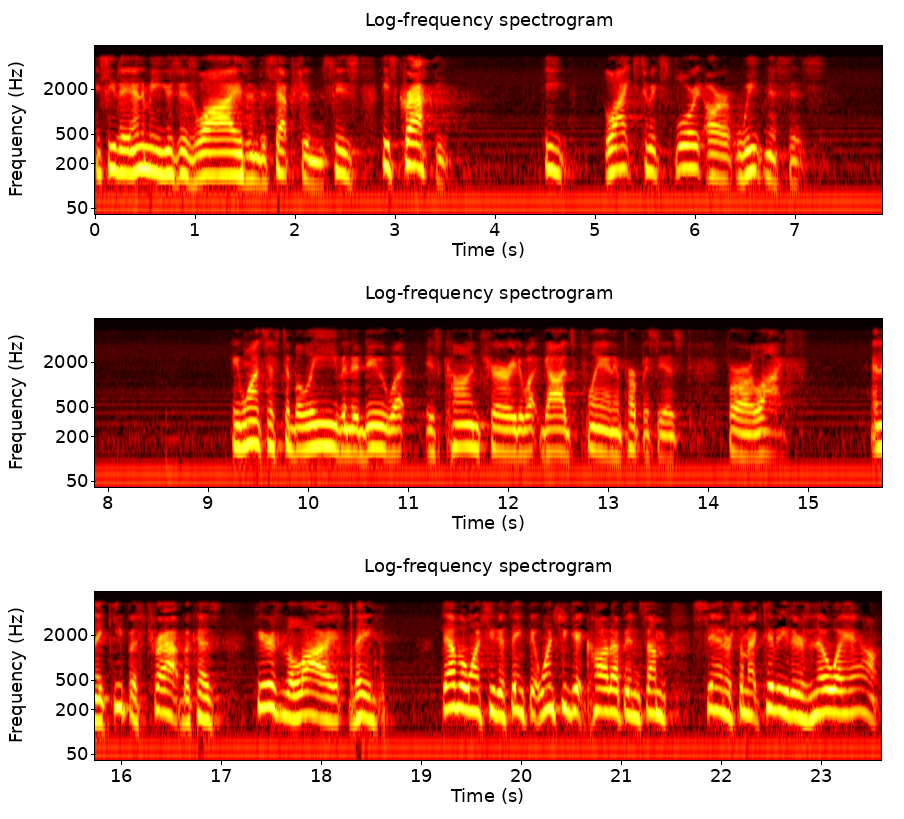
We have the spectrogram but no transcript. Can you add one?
You see, the enemy uses lies and deceptions. He's, he's crafty. He likes to exploit our weaknesses. He wants us to believe and to do what is contrary to what God's plan and purpose is for our life. And they keep us trapped because here's the lie. The devil wants you to think that once you get caught up in some sin or some activity, there's no way out.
